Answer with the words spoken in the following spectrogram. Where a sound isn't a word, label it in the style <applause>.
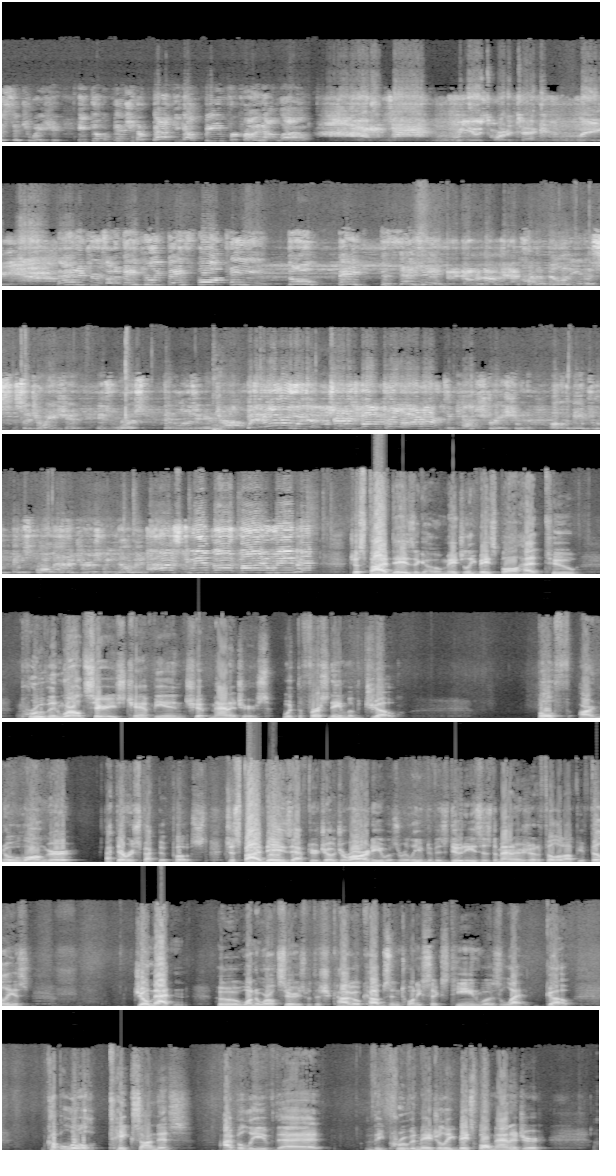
this situation. He took a pitch in the back. He got beamed for crying out loud. We used heart attack. Me. Managers on a Major League Baseball team don't make decisions. That. Credibility in this situation is worse than losing your job. Was it over when the Germans bombed Pearl Harbor? The castration of the Major League Baseball managers, we know it. Ask me about my win. Just five days ago, Major League Baseball had two proven World Series championship managers with the first name of Joe. Both are no longer at their respective posts. Just five days after Joe Girardi was relieved of his duties as the manager of the Philadelphia Phillies, Joe Maddon, who won the World Series with the Chicago Cubs in 2016, was let go. A couple little takes on this. I believe that the proven Major League Baseball manager,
